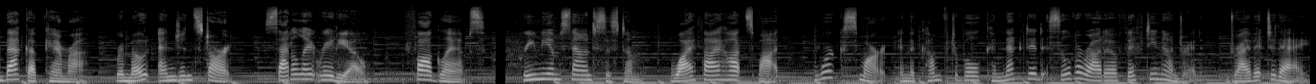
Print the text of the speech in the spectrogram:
backup camera, remote engine start, satellite radio, fog lamps, premium sound system, Wi-Fi hotspot. Work smart in the comfortable, connected Silverado 1500. Drive it today.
